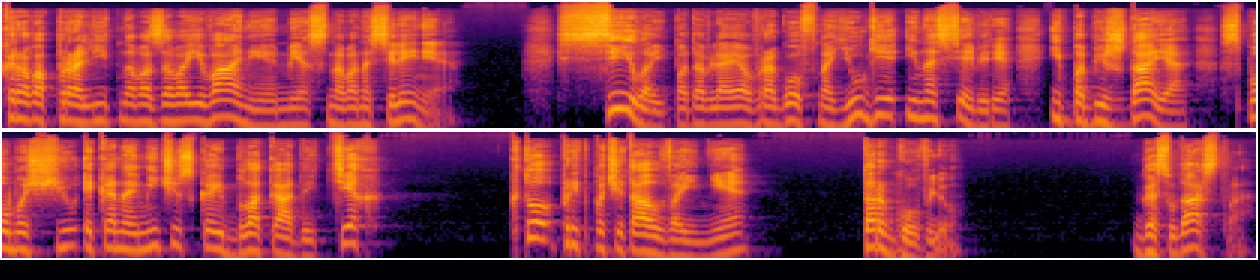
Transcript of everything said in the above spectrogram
кровопролитного завоевания местного населения – силой подавляя врагов на юге и на севере и побеждая с помощью экономической блокады тех, кто предпочитал войне торговлю. Государство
